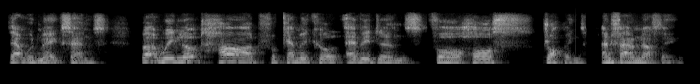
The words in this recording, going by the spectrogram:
That would make sense. But we looked hard for chemical evidence for horse droppings and found nothing.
